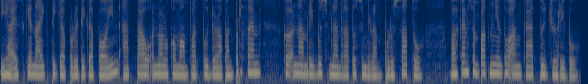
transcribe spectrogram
IHSG naik 33 poin atau 0,48 persen ke 6.991, bahkan sempat menyentuh angka 7.000.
